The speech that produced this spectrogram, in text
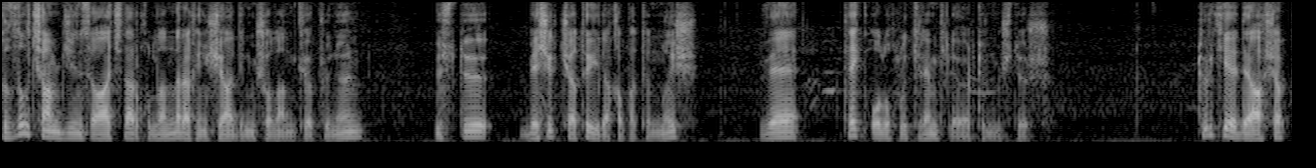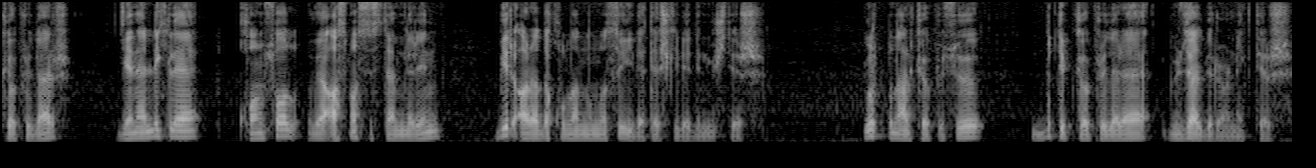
Kızılçam cinsi ağaçlar kullanılarak inşa edilmiş olan köprünün üstü beşik çatı ile kapatılmış ve tek oluklu kiremit ile örtülmüştür. Türkiye'de ahşap köprüler genellikle konsol ve asma sistemlerin bir arada kullanılması ile teşkil edilmiştir. Yurtpınar Köprüsü bu tip köprülere güzel bir örnektir.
